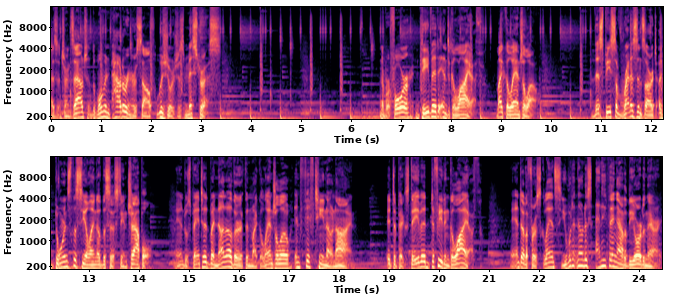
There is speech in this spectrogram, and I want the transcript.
As it turns out, the woman powdering herself was Georges' mistress. Number 4. David and Goliath Michelangelo This piece of Renaissance art adorns the ceiling of the Sistine Chapel, and was painted by none other than Michelangelo in 1509. It depicts David defeating Goliath, and at a first glance, you wouldn't notice anything out of the ordinary.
